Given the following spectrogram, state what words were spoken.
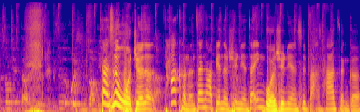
这中间到底是你是彗星撞地？但是我觉得他可能在那边的训练，在英国的训练是把他整个，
